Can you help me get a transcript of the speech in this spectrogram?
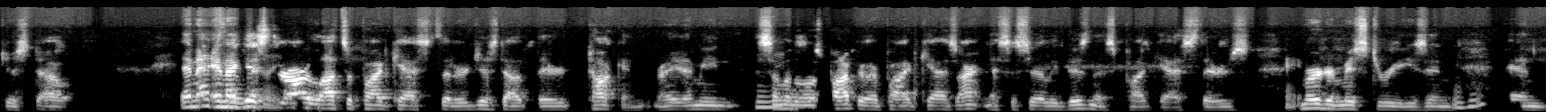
just out and Absolutely. and I guess there are lots of podcasts that are just out there talking, right? I mean, mm-hmm. some of the mm-hmm. most popular podcasts aren't necessarily business podcasts. There's right. murder mysteries and mm-hmm. and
